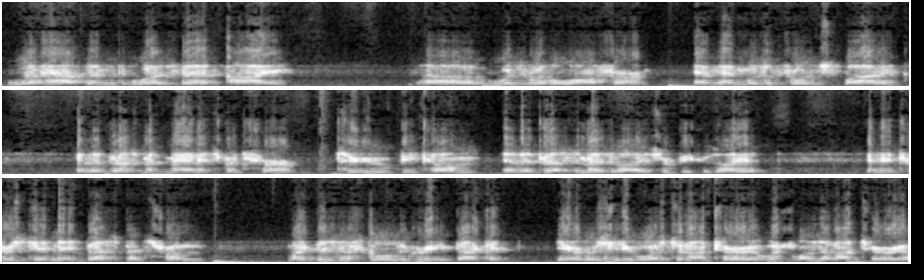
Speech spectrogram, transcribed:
What happened was that I uh, was with a law firm and then was approached by an investment management firm to become an investment advisor because I had an interest in investments from my business school degree back at the University of Western Ontario in London, Ontario,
